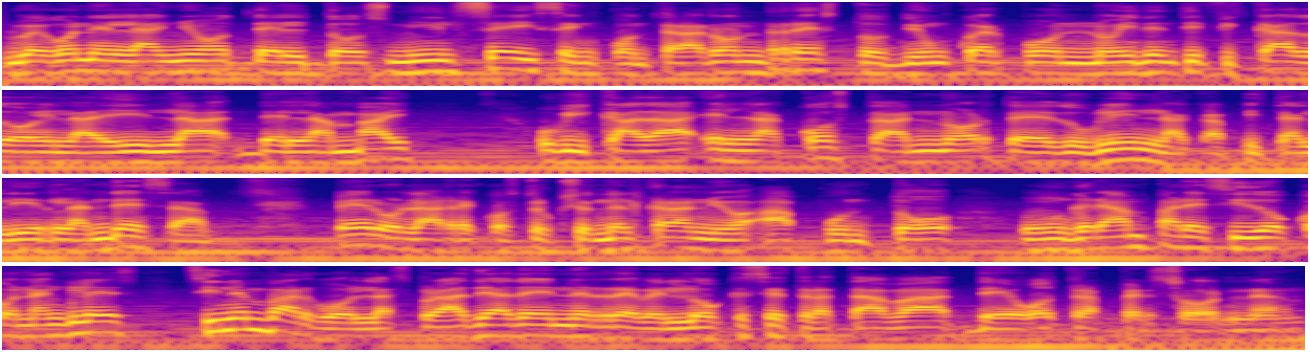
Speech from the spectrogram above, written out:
Luego en el año del 2006 encontraron restos de un cuerpo no identificado en la isla de Lambay, ubicada en la costa norte de Dublín, la capital irlandesa. Pero la reconstrucción del cráneo apuntó un gran parecido con Anglés. Sin embargo, las pruebas de ADN reveló que se trataba de otra persona.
